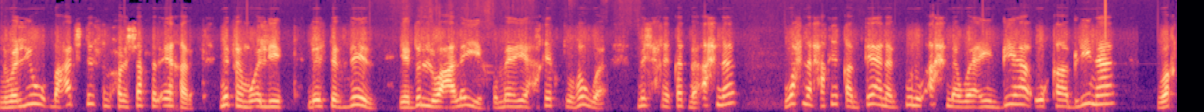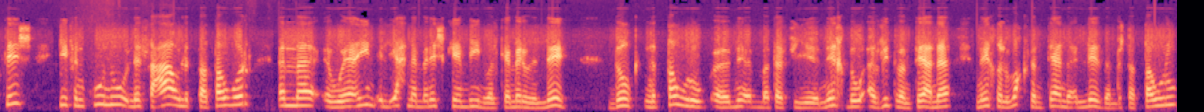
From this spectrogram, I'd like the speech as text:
نوليو ما عادش نسمحوا للشخص الآخر. نفهموا اللي الاستفزاز يدل عليه وما هي حقيقته هو مش حقيقتنا إحنا. وإحنا الحقيقة نتاعنا نكونوا إحنا واعيين بها وقابلينها. وقتاش كيف نكونوا نسعى للتطور أما واعيين اللي إحنا ماناش كاملين والكمال لله. donc نتطوروا مثلا في ناخذوا ال rythme نتاعنا ناخذوا الوقت نتاعنا اللازم باش نتطوروا.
